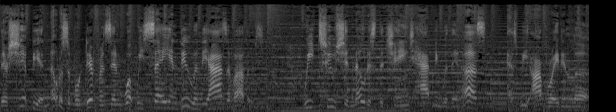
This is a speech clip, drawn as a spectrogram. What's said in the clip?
there should be a noticeable difference in what we say and do in the eyes of others. We too should notice the change happening within us as we operate in love.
